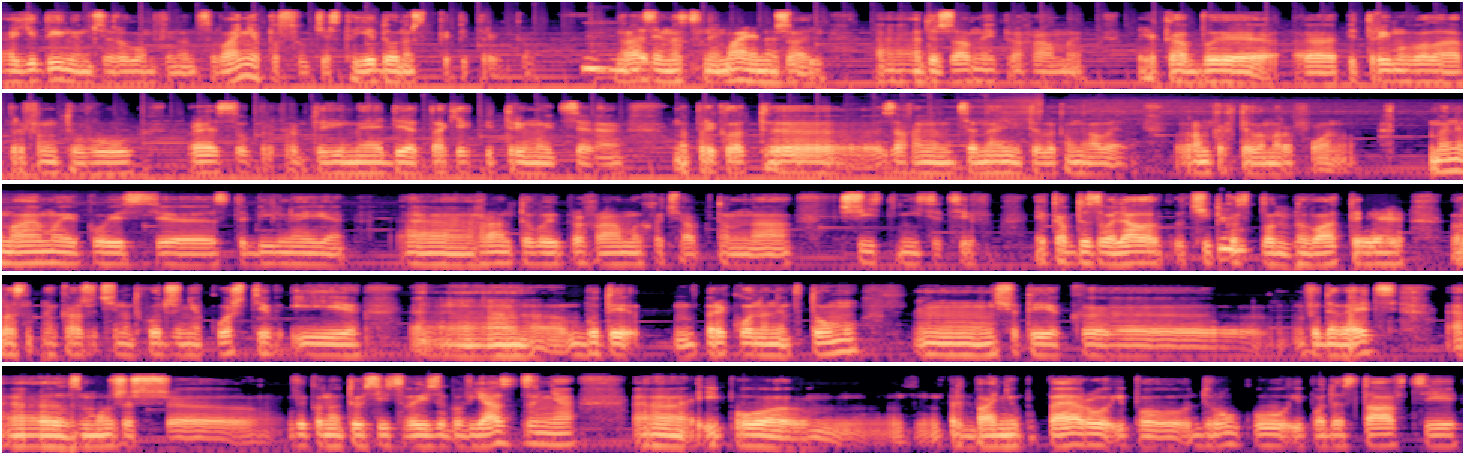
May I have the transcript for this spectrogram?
єдиним джерелом фінансування по суті стає донорська підтримка. Наразі в нас немає, на жаль, е, державної програми, яка би е, підтримувала прифронтову пресу, прифронтові медіа, так як підтримуються, наприклад, е, загальнонаціональні телеканали в рамках телемарафону. Ми не маємо якоїсь стабільної. Грантової програми, хоча б там на 6 місяців, яка б дозволяла чітко спланувати, власне кажучи, надходження коштів і е, бути переконаним в тому, що ти як е, видавець е, зможеш е, виконати усі свої зобов'язання і по придбанню паперу, і по друку, і по доставці.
